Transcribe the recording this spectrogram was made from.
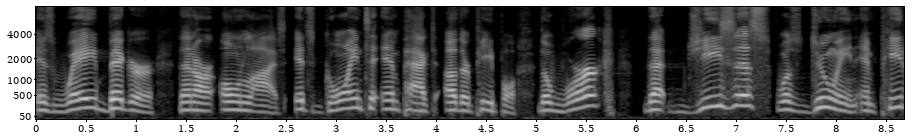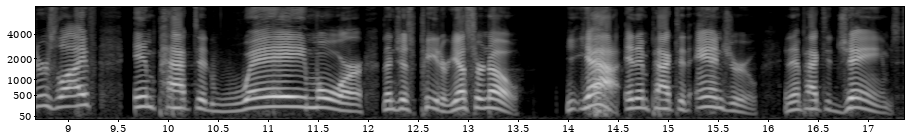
is way bigger than our own lives. It's going to impact other people. The work that Jesus was doing in Peter's life impacted way more than just Peter. Yes or no? Yeah, it impacted Andrew. It impacted James.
